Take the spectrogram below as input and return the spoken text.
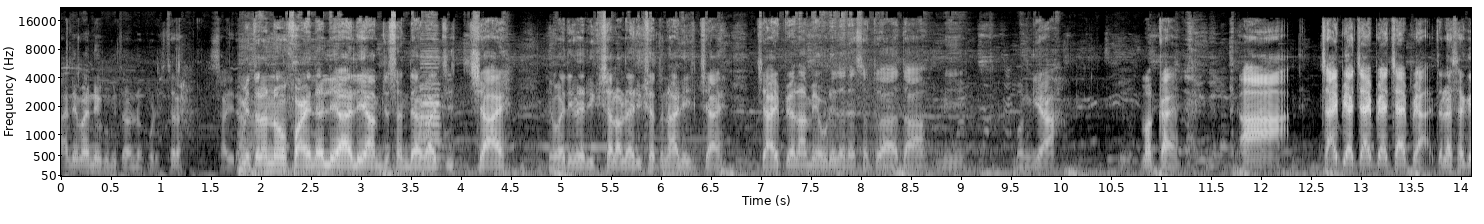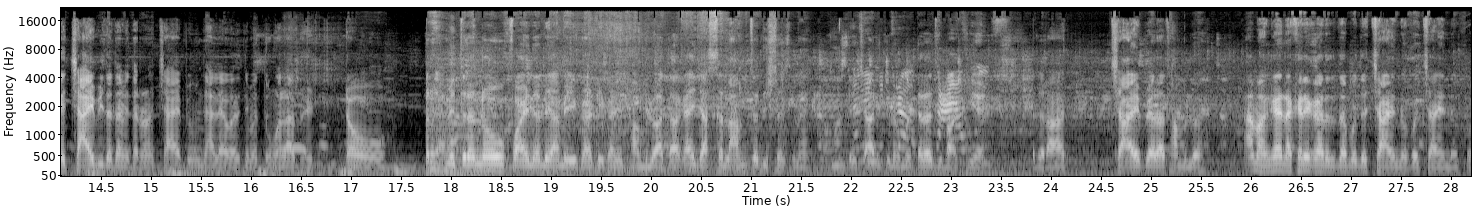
आले मान्य मित्रांनो पुढे? चला साई मित्रांनो फायनली आली आमची संध्याकाळची चाय. तेव्हा तिकडे रिक्षा लावल्या रिक्षातून आली चाय. चाय प्यायला आम्ही एवढे जण सांगतो दादा मी मग या मग काय? हा चाय प्या चाय प्या चाय प्या. त्याला सगळे चाय पितात मित्रांनो. चाय पिऊन झाल्यावरती मग तुम्हाला भेटतो. तर मित्रांनो फायनली आम्ही एका ठिकाणी थांबलो. आता काय जास्त लांबचं दिसतच नाही. तीन ते चार किलोमीटरच बाकी आहे. जरा चाय प्यायला थांबलो. हा मंगाय नखरे करत होता बोलतो चाय नको चाय नको.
